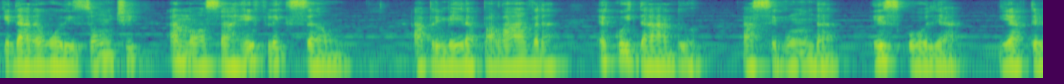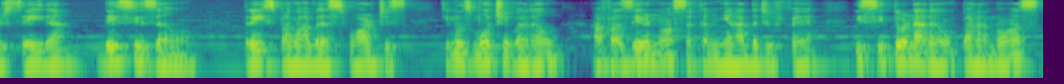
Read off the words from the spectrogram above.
que darão horizonte à nossa reflexão. A primeira palavra é cuidado, a segunda, escolha e a terceira, decisão. Três palavras fortes que nos motivarão a fazer nossa caminhada de fé e se tornarão para nós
